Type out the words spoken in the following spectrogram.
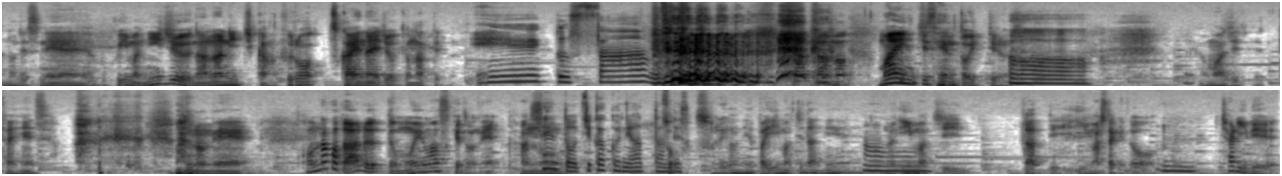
あのですね、僕今27日間風呂使えない状況になってる。えー、ぐっさーみちたいゃんとあの、毎日銭湯行ってるんですよ。な。あいやマジで大変ですよ。あのね、こんなことあるって思いますけどね。ああ。の銭湯近くにあったんですか？そうそれがね、やっぱいい街だね。うんいい街だって言いましたけど、うん。チャリで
